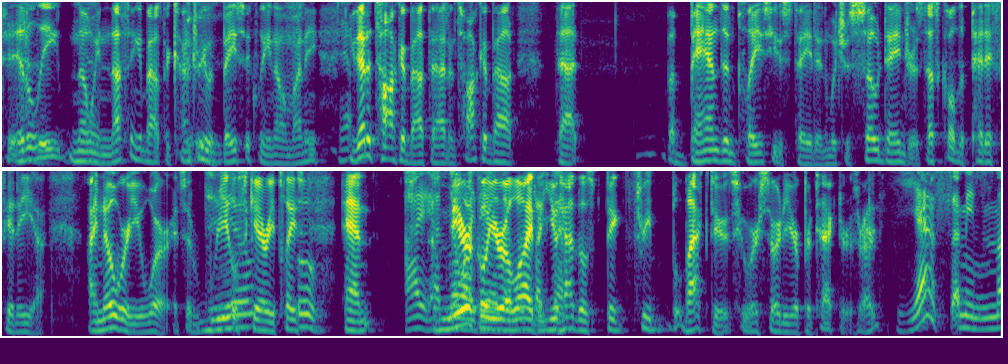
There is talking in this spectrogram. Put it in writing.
to Italy, knowing nothing about the country with mm. basically no money. Yeah. You got to talk about that and talk about that abandoned place you stayed in, which is so dangerous. That's called the periferia. I know where you were. It's a real you? scary place. Ooh. And I a had no miracle idea you're that it was alive, like but you that. had those big three black dudes who were sort of your protectors, right? Yes, I mean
